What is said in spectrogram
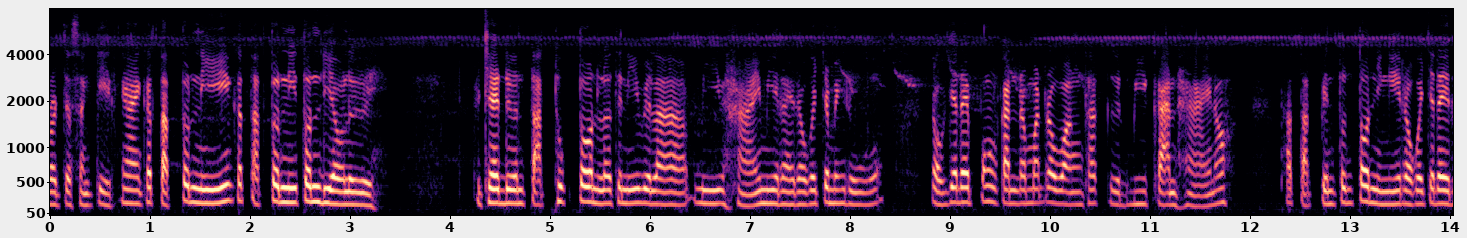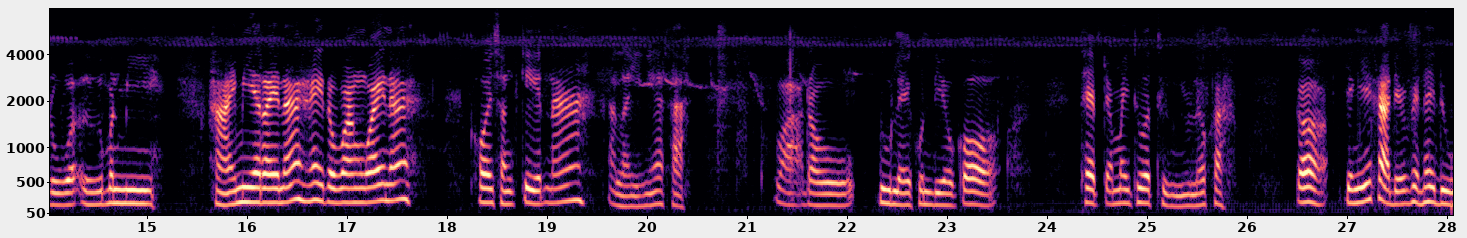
เราจะสังเกตง่ายก็ตัดต้นนี้ก็ตัดต้นนี้ต้นเดียวเลยไม่ใช่เดินตัดทุกต้น แล้วทีนี้เวลามีหายมีอะไรเราก็จะไม่รู้ เราจะได้ป้องกันระมัดระวังถ้าเกิดมีการหายเนาะถ้าตัดเป็นต้นๆอย่างนี้เราก็จะได้รู้ว่าเออมันมีหายมีอะไรนะ ให้ระวังไว้นะ คอยสังเกตนะ อะไรอย่างเงี้ยค่ะ ว่าเราดูแลคนเดียวก็แทบจะไม่ทั่วถึงอยู่แล้วค่ะ ก็อย่างนี้ค่ะ เดี๋ยวพี่เพนให้ดู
